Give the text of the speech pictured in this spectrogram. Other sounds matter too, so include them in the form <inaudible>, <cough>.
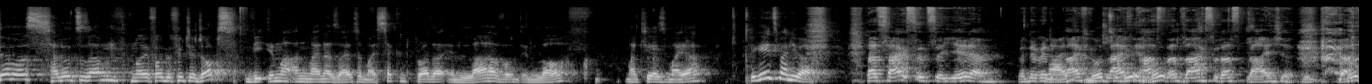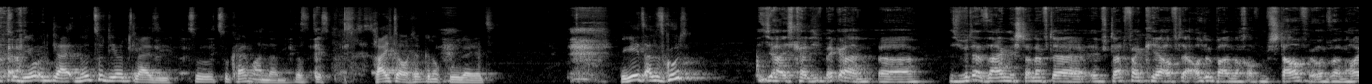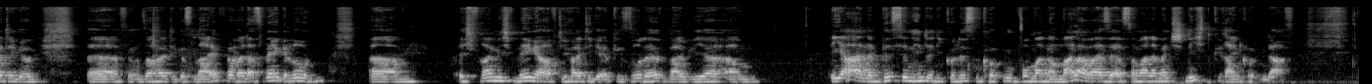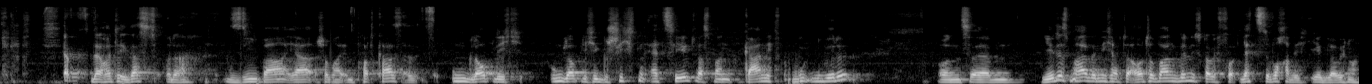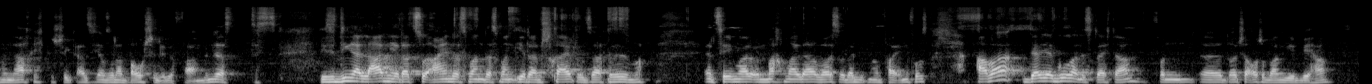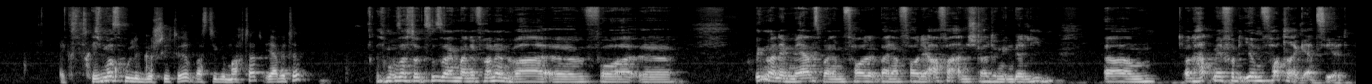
Servus, hallo zusammen, neue Folge Future Jobs. Wie immer an meiner Seite my second brother in love und in law, Matthias Meyer. Wie geht's, mein Lieber? Das sagst du zu jedem. Wenn du mit dem Live und Gleisi hast, nur, dann sagst du das Gleiche. Nur zu dir <laughs> und, nur zu dir und Gleisi, zu, zu keinem anderen. Das, das reicht auch, ich habe genug Brüder jetzt. Wie geht's, alles gut? Ja, ich kann nicht meckern. Ich würde ja sagen, ich stand auf der, im Stadtverkehr auf der Autobahn noch auf dem Stau für, unseren heutigen, äh, für unser heutiges Live, aber das wäre gelogen. Ähm, ich freue mich mega auf die heutige Episode, weil wir ähm, ja ein bisschen hinter die Kulissen gucken, wo man normalerweise als normaler Mensch nicht reingucken darf. Der heutige Gast oder sie war ja schon mal im Podcast. Also unglaublich, unglaubliche Geschichten erzählt, was man gar nicht vermuten würde. Und ähm, jedes Mal, wenn ich auf der Autobahn bin, ich glaube, ich, letzte Woche habe ich ihr, glaube ich, noch eine Nachricht geschickt, als ich an so einer Baustelle gefahren bin. Das, das, diese Dinger laden ja dazu ein, dass man, dass man ihr dann schreibt und sagt, hey, mach, erzähl mal und mach mal da was oder gib mal ein paar Infos. Aber Delia Guran ist gleich da von äh, Deutsche Autobahn GmbH. Extrem muss, coole Geschichte, was die gemacht hat. Ja, bitte? Ich muss auch dazu sagen, meine Freundin war äh, vor äh, irgendwann im März bei, einem v, bei einer VDA-Veranstaltung in Berlin. Ähm, und hat mir von ihrem Vortrag erzählt.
